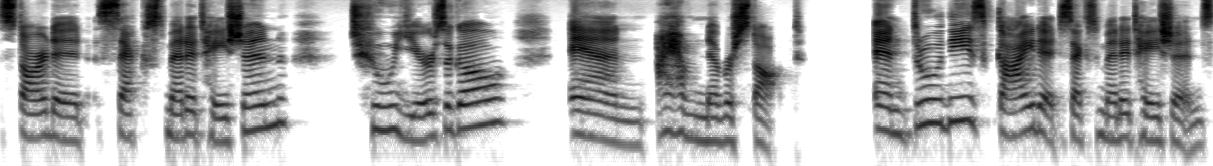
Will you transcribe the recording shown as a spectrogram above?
started sex meditation two years ago and I have never stopped. And through these guided sex meditations,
